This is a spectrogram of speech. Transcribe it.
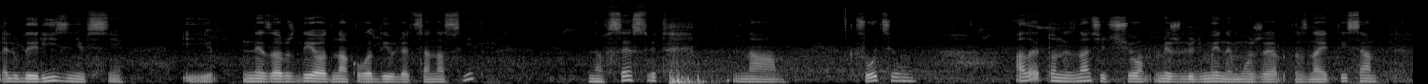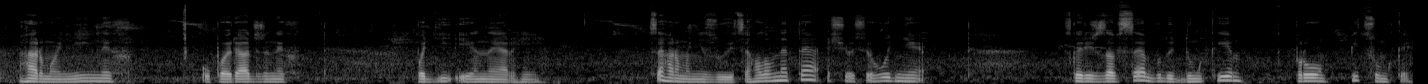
люди різні всі і не завжди однаково дивляться на світ, на всесвіт, на соціум. Але то не значить, що між людьми не може знайтися гармонійних, упоряджених подій і енергій. Все гармонізується. Головне те, що сьогодні, скоріш за все, будуть думки про підсумки,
